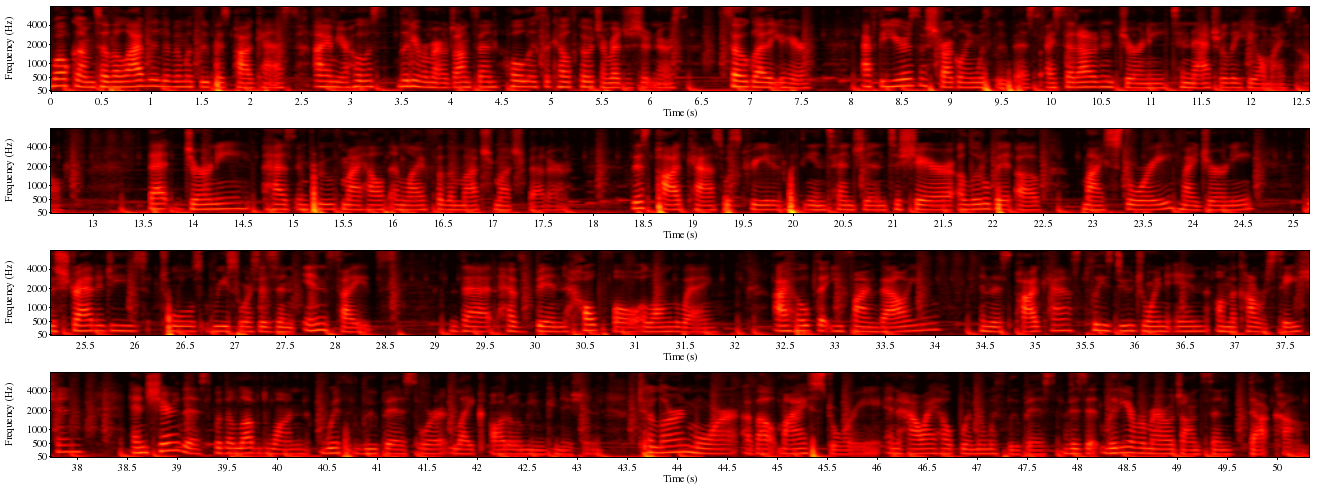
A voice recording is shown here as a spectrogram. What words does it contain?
Welcome to the Lively Living with Lupus podcast. I am your host, Lydia Romero Johnson, holistic health coach and registered nurse. So glad that you're here. After years of struggling with lupus, I set out on a journey to naturally heal myself. That journey has improved my health and life for the much, much better. This podcast was created with the intention to share a little bit of my story, my journey, the strategies, tools, resources, and insights that have been helpful along the way. I hope that you find value in this podcast. Please do join in on the conversation and share this with a loved one with lupus or like autoimmune condition. To learn more about my story and how I help women with lupus, visit lydiaromerojohnson.com.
